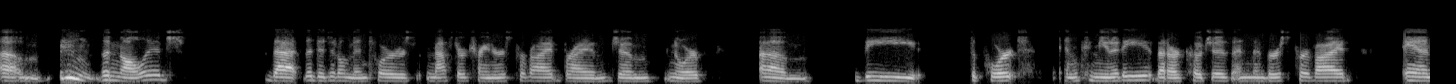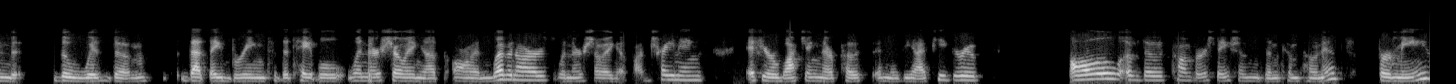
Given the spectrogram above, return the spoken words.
Um, the knowledge that the digital mentors, master trainers provide, Brian, Jim, Norb, um, the support and community that our coaches and members provide, and the wisdom that they bring to the table when they're showing up on webinars, when they're showing up on trainings, if you're watching their posts in the VIP group. All of those conversations and components for me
